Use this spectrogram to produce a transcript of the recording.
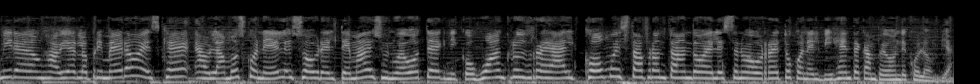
mire, don Javier, lo primero es que hablamos con él sobre el tema de su nuevo técnico, Juan Cruz Real, cómo está afrontando él este nuevo reto con el vigente campeón de Colombia.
